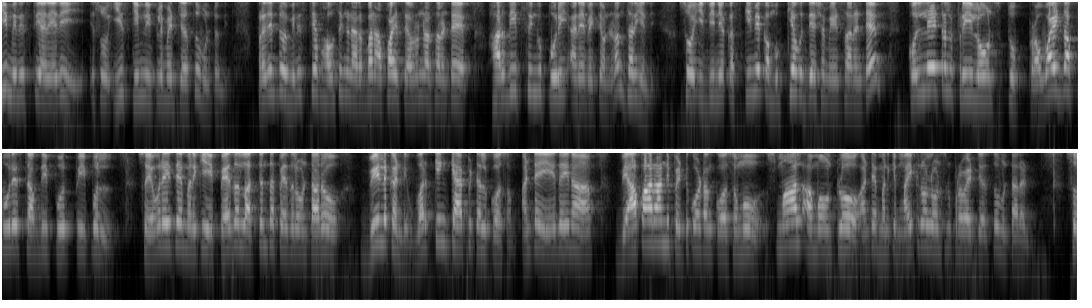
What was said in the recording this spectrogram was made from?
ఈ మినిస్ట్రీ అనేది సో ఈ స్కీమ్ని ఇంప్లిమెంట్ చేస్తూ ఉంటుంది. Present ministry of housing and urban affairs ఎవరున్నారు సార్ అంటే హర్దీప్ సింగ్ పురి అనే వ్యక్తి ఉండడం జరిగింది. సో దీని యొక్క స్కీమ్ యొక్క ముఖ్య ఉద్దేశం ఏంటి సార్ అంటే collateral free loans to provide the poorest of the poor people so ఎవరైతే మనకి పేదల్లో అత్యంత పేదలు ఉంటారో వీళ్ళకండి వర్కింగ్ క్యాపిటల్ కోసం అంటే ఏదైనా వ్యాపారాన్ని పెట్టుకోవడం కోసము స్మాల్ అమౌంట్లో అంటే మనకి మైక్రో లోన్స్ను ప్రొవైడ్ చేస్తూ ఉంటారండి. సో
